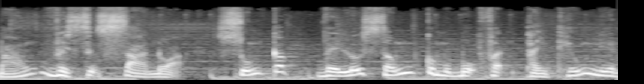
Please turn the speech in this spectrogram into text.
báo về sự xà đọa, xuống cấp về lối sống của một bộ phận thành thiếu niên.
